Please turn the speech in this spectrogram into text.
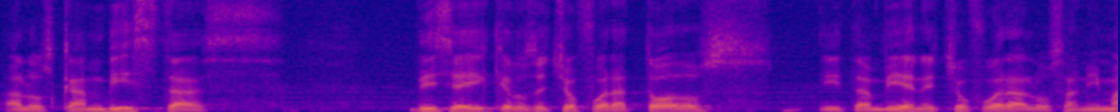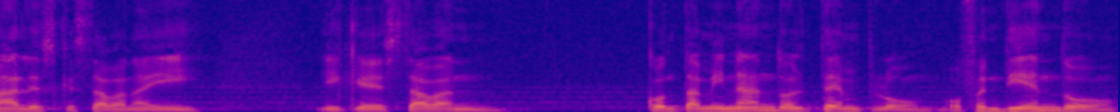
a los cambistas. Dice ahí que los echó fuera todos y también echó fuera a los animales que estaban ahí y que estaban contaminando el templo, ofendiendo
